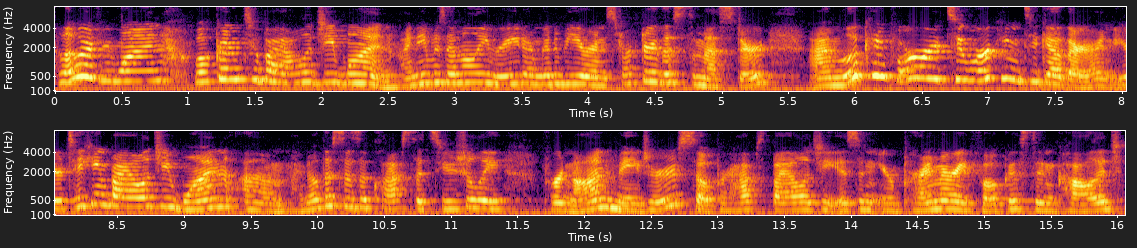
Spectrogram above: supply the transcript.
Hello everyone, welcome to Biology 1. My name is Emily Reed. I'm going to be your instructor this semester. I'm looking forward to working together. And you're taking Biology 1. Um, I know this is a class that's usually for non-majors, so perhaps biology isn't your primary focus in college,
